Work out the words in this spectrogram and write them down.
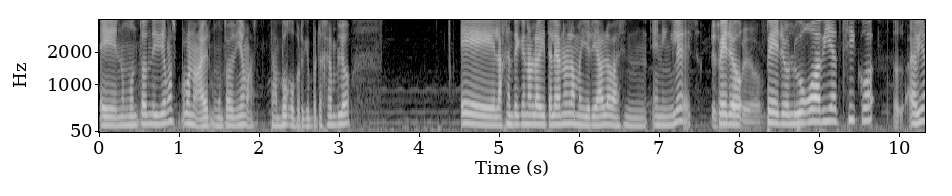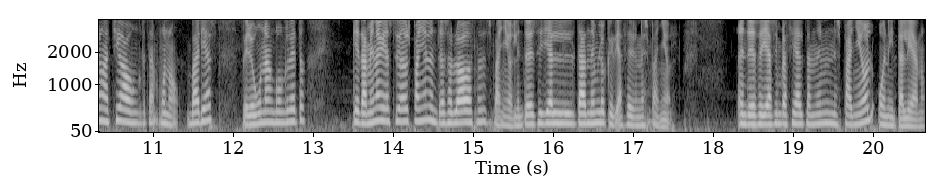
en un montón de idiomas, bueno, a ver, un montón de idiomas, tampoco, porque por ejemplo eh, la gente que no hablaba italiano, la mayoría hablaba en, en inglés. pero, peor. pero luego había chicos, había una chica concreta, bueno, varias, pero una en concreto, que también había estudiado español, entonces hablaba bastante español. Entonces ella el tándem lo quería hacer en español. Entonces ella siempre hacía el tándem en español o en italiano.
